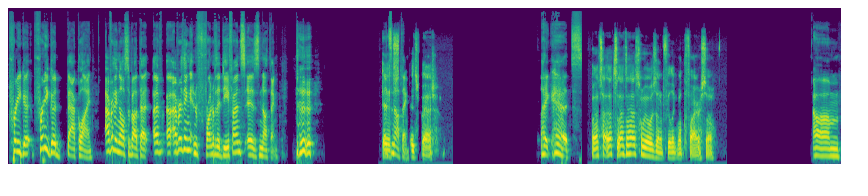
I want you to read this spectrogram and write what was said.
pretty good pretty good back line. Everything else about that, ev- everything in front of the defense is nothing. It's nothing. It's bad. Like yeah, it's But that's that's that's that's what we always end up feeling about the fire. So um,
